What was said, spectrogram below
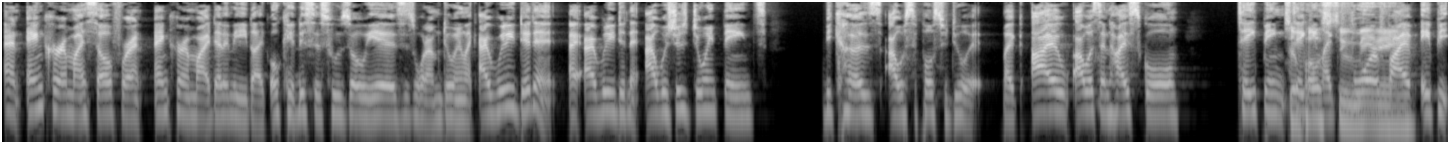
an anchor in myself or an anchor in my identity. Like, okay, this is who Zoe is. This is what I'm doing. Like, I really didn't. I, I really didn't. I was just doing things because I was supposed to do it. Like I, I was in high school taping, supposed taking like four or five AP,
